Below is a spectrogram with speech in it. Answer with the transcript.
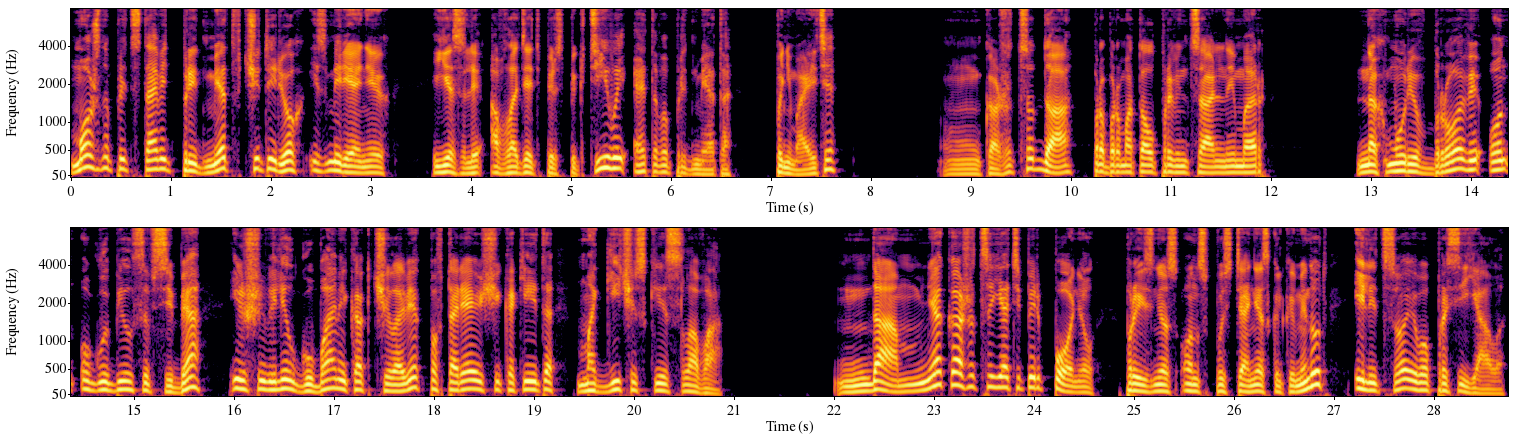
можно представить предмет в четырех измерениях, если овладеть перспективой этого предмета. Понимаете? «Кажется, да», — пробормотал провинциальный мэр. Нахмурив брови, он углубился в себя и шевелил губами, как человек, повторяющий какие-то магические слова. «Да, мне кажется, я теперь понял», — произнес он спустя несколько минут, и лицо его просияло.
